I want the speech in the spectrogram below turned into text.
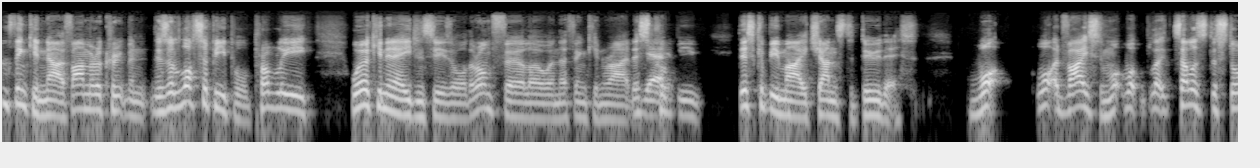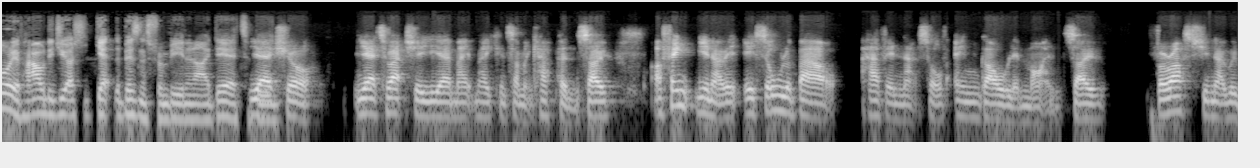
I'm thinking now, if I'm a recruitment, there's a lot of people probably working in agencies or they're on furlough and they're thinking, right, this yeah. could be this could be my chance to do this. What what advice and what what like tell us the story of how did you actually get the business from being an idea to yeah, being... sure, yeah, to actually yeah make, making something happen. So I think you know it, it's all about having that sort of end goal in mind. So for us, you know, we,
